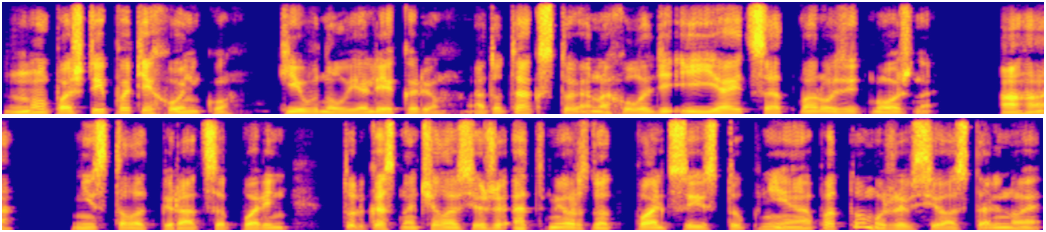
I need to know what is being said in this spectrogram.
«Ну, пошли потихоньку», – кивнул я лекарю. «А то так, стоя на холоде, и яйца отморозить можно». «Ага», – не стал отпираться парень. «Только сначала все же отмерзнут пальцы и ступни, а потом уже все остальное».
